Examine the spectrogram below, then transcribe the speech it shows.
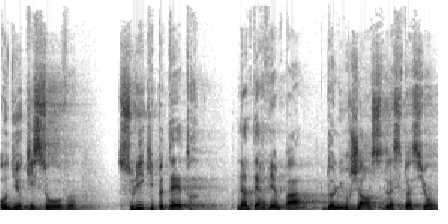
au Dieu qui sauve, celui qui peut-être n'intervient pas dans l'urgence de la situation,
